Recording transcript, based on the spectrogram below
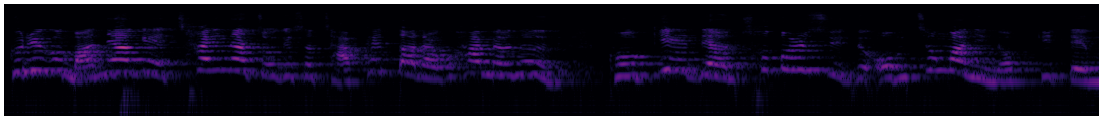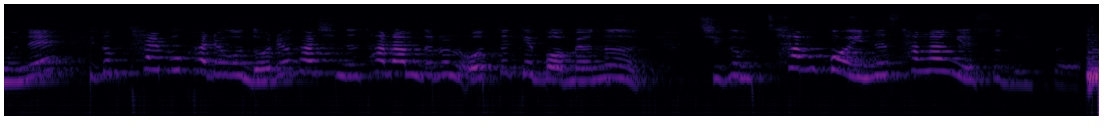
그리고 만약에 차이나 쪽에서 잡혔다라고 하면은 거기에 대한 처벌 수위도 엄청 많이 높기 때문에 지금 탈북하려고 노력하시는 사람들은 어떻게 보면은 지금 참고 있는 상황일 수도 있어요.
